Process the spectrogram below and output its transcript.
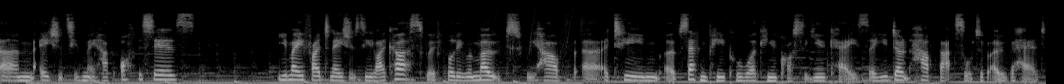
um, agencies may have offices. You may find an agency like us, we're fully remote. We have uh, a team of seven people working across the UK, so you don't have that sort of overhead.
